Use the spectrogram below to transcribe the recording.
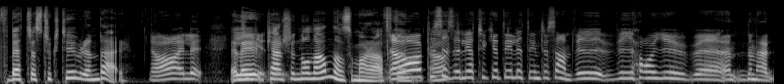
förbättra strukturen där. Ja, eller Eller tycker- kanske någon annan som har haft Ja, den. precis. Eller jag tycker att det är lite intressant. Vi, vi har ju eh, den här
